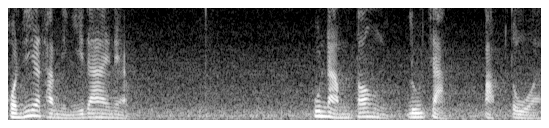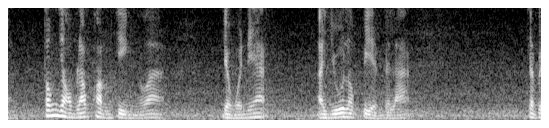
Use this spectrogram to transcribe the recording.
คนที่จะทำอย่างนี้ได้เนี่ย ผู้นำต้องรู้จักปรับตัว ต้องยอมรับความจริงว่า อย่างวันเนี้ยอายุเราเปลี่ยนไปแล้ว จะไป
